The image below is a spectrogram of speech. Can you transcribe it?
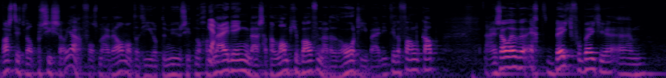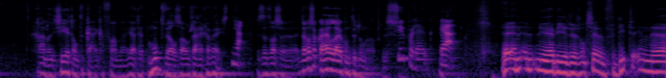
was dit wel precies zo? Ja, volgens mij wel, want het hier op de muur zit nog een ja. leiding, daar staat een lampje boven, nou dat hoort hier bij die telefoonkap. Nou, en zo hebben we echt beetje voor beetje um, geanalyseerd om te kijken van uh, ja, dit moet wel zo zijn geweest. Ja. Dus dat was, uh, dat was ook heel leuk om te doen ook. Dus, Superleuk, ja. ja. En, en, nu heb je je dus ontzettend verdiept in, uh,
